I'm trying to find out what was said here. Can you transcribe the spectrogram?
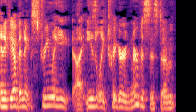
And if you have an extremely uh, easily triggered nervous system,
